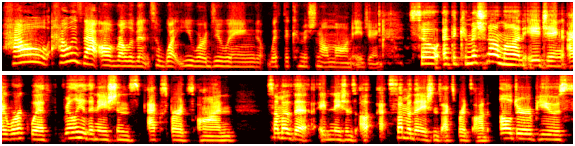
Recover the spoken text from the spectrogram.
how how is that all relevant to what you are doing with the Commission on Law and Aging? So at the Commission on Law and Aging, I work with really the nation's experts on some of the nation's uh, some of the nation's experts on elder abuse,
